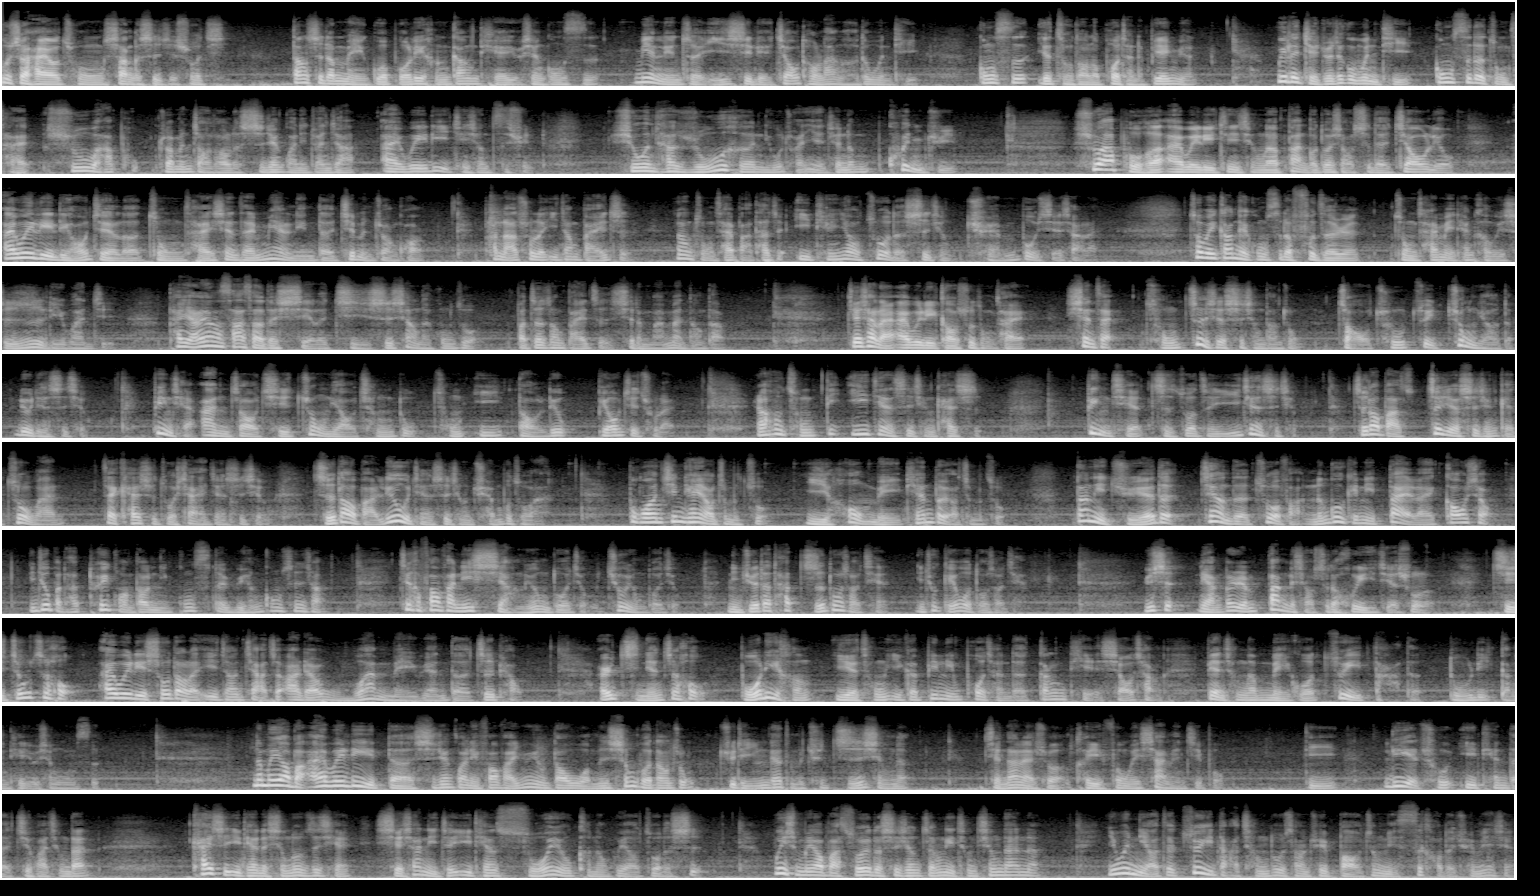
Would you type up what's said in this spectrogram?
故事还要从上个世纪说起，当时的美国伯利恒钢铁有限公司面临着一系列焦头烂额的问题，公司也走到了破产的边缘。为了解决这个问题，公司的总裁舒瓦普专门找到了时间管理专家艾威利进行咨询，询问他如何扭转眼前的困局。舒瓦普和艾威利进行了半个多小时的交流。艾威利了解了总裁现在面临的基本状况，他拿出了一张白纸，让总裁把他这一天要做的事情全部写下来。作为钢铁公司的负责人，总裁每天可谓是日理万机，他洋洋洒洒地写了几十项的工作，把这张白纸写得满满当当。接下来，艾薇莉告诉总裁，现在从这些事情当中找出最重要的六件事情。并且按照其重要程度从一到六标记出来，然后从第一件事情开始，并且只做这一件事情，直到把这件事情给做完，再开始做下一件事情，直到把六件事情全部做完。不光今天要这么做，以后每天都要这么做。当你觉得这样的做法能够给你带来高效，你就把它推广到你公司的员工身上。这个方法你想用多久就用多久，你觉得它值多少钱，你就给我多少钱。于是两个人半个小时的会议结束了。几周之后，艾薇莉收到了一张价值二点五万美元的支票。而几年之后，伯利恒也从一个濒临破产的钢铁小厂变成了美国最大的独立钢铁有限公司。那么，要把艾薇利的时间管理方法运用到我们生活当中，具体应该怎么去执行呢？简单来说，可以分为下面几步：第一，列出一天的计划清单。开始一天的行动之前，写下你这一天所有可能会要做的事。为什么要把所有的事情整理成清单呢？因为你要在最大程度上去保证你思考的全面性。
